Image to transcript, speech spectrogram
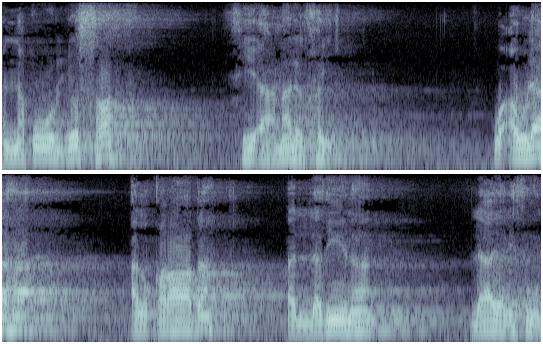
أن نقول يصرف في أعمال الخير وأولاها القرابة الذين لا يرثون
